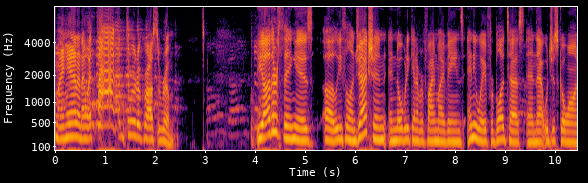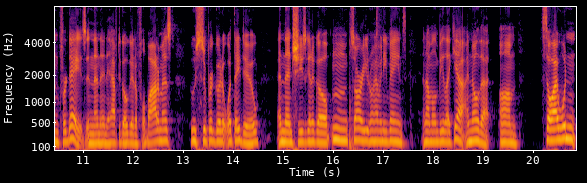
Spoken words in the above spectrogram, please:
my hand, and I went fuck and threw it across the room. The other thing is uh, lethal injection, and nobody can ever find my veins anyway for blood tests, and that would just go on for days. And then they'd have to go get a phlebotomist who's super good at what they do, and then she's gonna go, mm, "Sorry, you don't have any veins," and I'm gonna be like, "Yeah, I know that." Um, so I wouldn't.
